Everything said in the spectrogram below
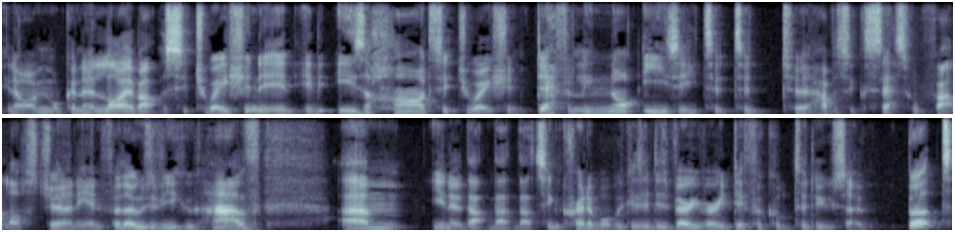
you know, I'm not going to lie about the situation. It, it is a hard situation. Definitely not easy to, to, to have a successful fat loss journey. And for those of you who have, um, you know, that, that that's incredible because it is very, very difficult to do so. But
